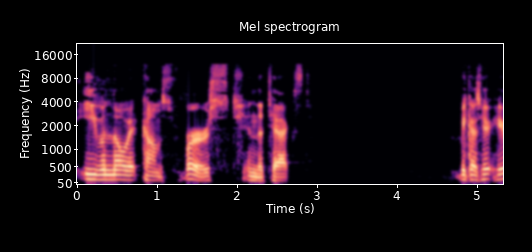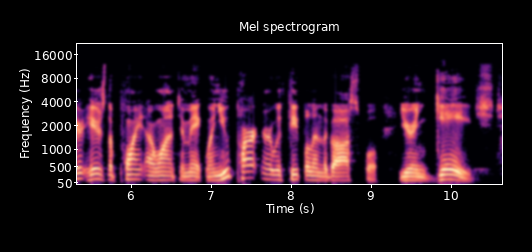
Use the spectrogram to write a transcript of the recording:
even though it comes first in the text, because here, here, here's the point I wanted to make. When you partner with people in the gospel, you're engaged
